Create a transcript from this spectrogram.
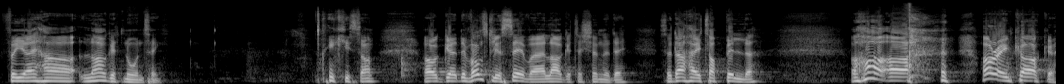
for jeg har laget noen ting. Ikke sant? Og Det er vanskelig å se hva jeg har laget, jeg skjønner det. Så da har jeg tatt bilde. Og her har en kake.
